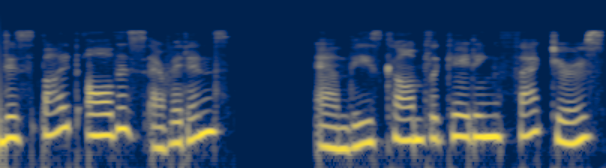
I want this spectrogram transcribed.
Despite all this evidence, and these complicating factors,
